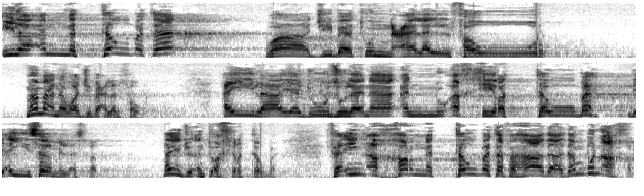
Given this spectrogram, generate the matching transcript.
إلى أن التوبة واجبة على الفور. ما معنى واجب على الفور؟ أي لا يجوز لنا أن نؤخر التوبة لأي سبب من الأسباب. لا يجوز أن تؤخر التوبة. فإن أخرنا التوبة فهذا ذنب آخر.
